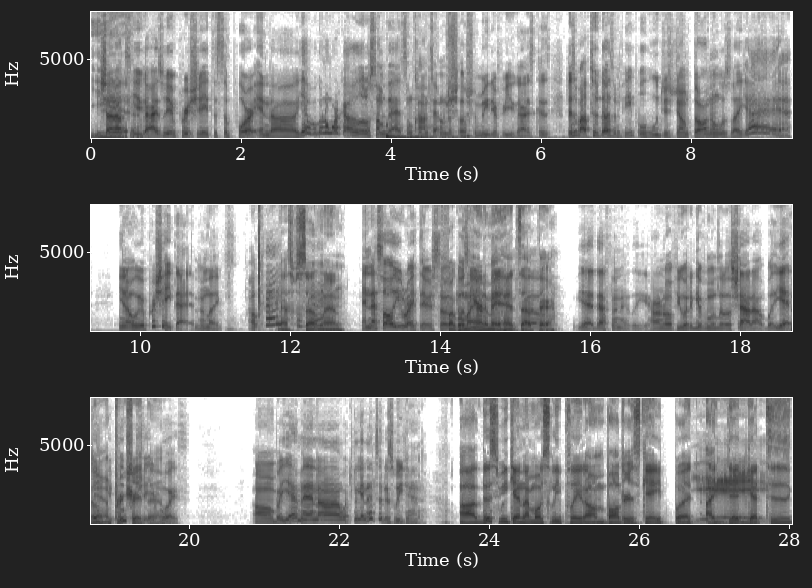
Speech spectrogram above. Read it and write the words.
Yeah. Shout out to you guys. We appreciate the support. And uh, yeah, we're going to work out a little something to add some content on the social media for you guys because there's about two dozen people who just jumped on and was like, yeah, you know, we appreciate that. And I'm like, okay. That's what's up, man. And that's all you right there. So Fuck with my anime fans, heads out there. yeah, definitely. I don't know if you would have given him a little shout out, but yeah, Yeah, appreciate appreciate, that. your voice. Um, but yeah, man, uh, what you been getting into this weekend? Uh, this weekend I mostly played um Baldur's Gate, but I did get to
